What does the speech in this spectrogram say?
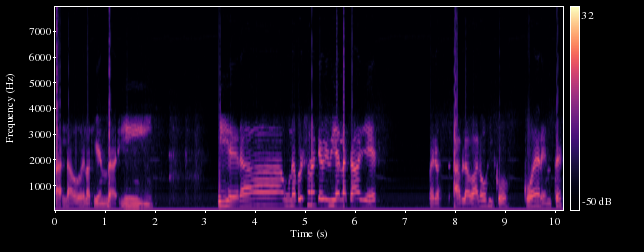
al lado de la tienda. Y, y era una persona que vivía en la calle, pero hablaba lógico, coherente.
